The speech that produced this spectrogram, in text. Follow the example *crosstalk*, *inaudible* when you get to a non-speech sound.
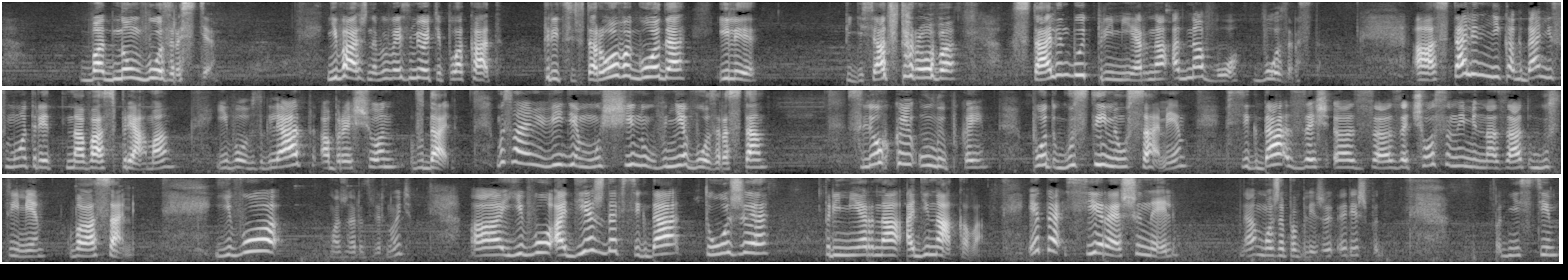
в одном возрасте. Неважно, вы возьмете плакат 32 года или 52 Сталин будет примерно одного возраста. А Сталин никогда не смотрит на вас прямо, его взгляд обращен вдаль. Мы с вами видим мужчину вне возраста, с легкой улыбкой, под густыми усами, всегда э, с зачесанными назад густыми волосами. Его, можно развернуть, а, его одежда всегда тоже примерно одинаково. Это серая шинель, да, можно поближе режь под, поднести.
